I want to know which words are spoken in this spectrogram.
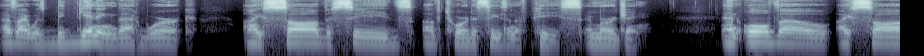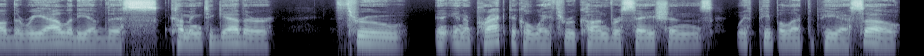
as I was beginning that work, I saw the seeds of Toward a Season of Peace emerging. And although I saw the reality of this coming together through, in a practical way, through conversations with people at the PSO,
